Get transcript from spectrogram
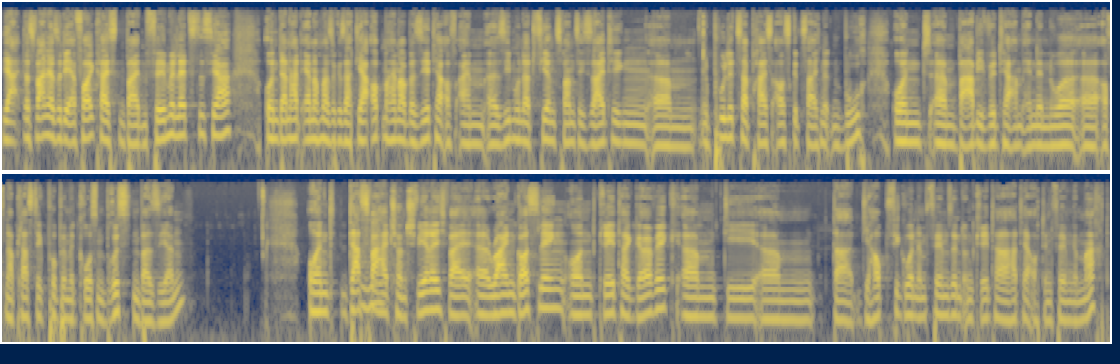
Ja, das waren ja so die erfolgreichsten beiden Filme letztes Jahr. Und dann hat er nochmal so gesagt, ja, Oppenheimer basiert ja auf einem äh, 724-seitigen ähm, Pulitzer-Preis ausgezeichneten Buch. Und ähm, Barbie wird ja am Ende nur äh, auf einer Plastikpuppe mit großen Brüsten basieren. Und das Mhm. war halt schon schwierig, weil äh, Ryan Gosling und Greta Gerwig, ähm, die ähm, da die Hauptfiguren im Film sind und Greta hat ja auch den Film gemacht.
